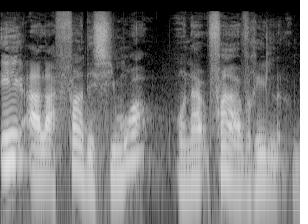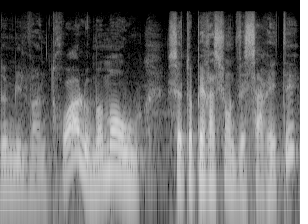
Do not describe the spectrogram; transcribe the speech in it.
et à la fin des six mois, fin avril 2023, le moment où cette opération devait s'arrêter,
